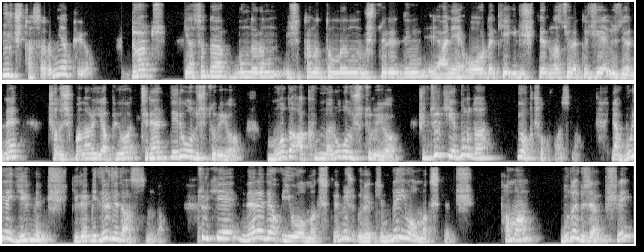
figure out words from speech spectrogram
Üç, tasarım yapıyor. Dört, piyasada bunların işte tanıtımın, müşterinin yani oradaki ilişkileri nasıl yöneteceği üzerine çalışmalar yapıyor. Trendleri oluşturuyor. Moda akımları oluşturuyor. Şimdi Türkiye burada yok çok fazla. Ya buraya girmemiş. Girebilirdi de aslında. Türkiye nerede iyi olmak istemiş? Üretimde iyi olmak istemiş. Tamam bu da güzel bir şey.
